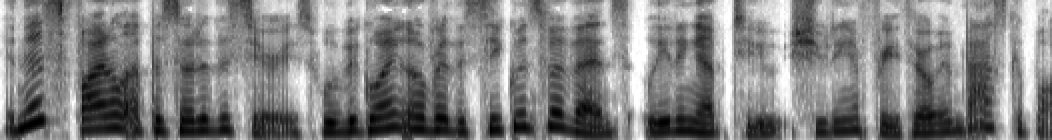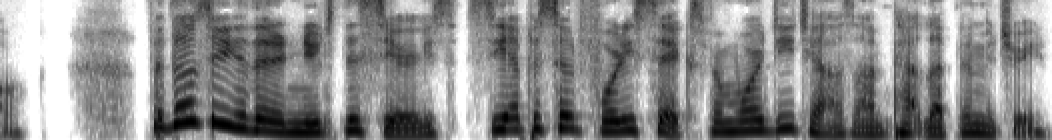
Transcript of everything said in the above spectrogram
In this final episode of the series, we'll be going over the sequence of events leading up to shooting a free throw in basketball. For those of you that are new to this series, see episode 46 for more details on PETTLEP imagery.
